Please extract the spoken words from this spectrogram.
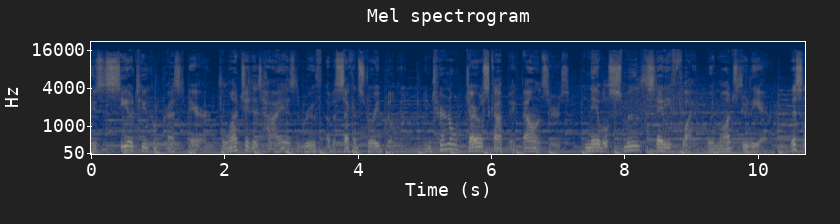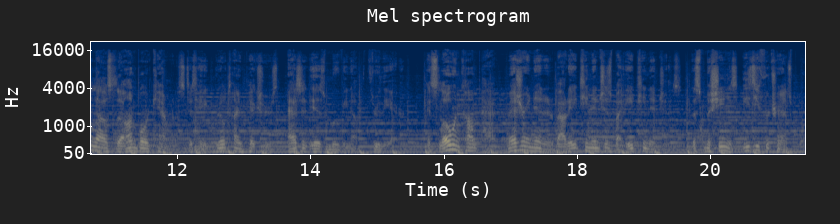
uses CO2 compressed air to launch it as high as the roof of a second story building. Internal gyroscopic balancers enable smooth, steady flight when launched through the air. This allows the onboard cameras to take real time pictures as it is moving up through the air. It's low and compact, measuring in at about 18 inches by 18 inches. This machine is easy for transport,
